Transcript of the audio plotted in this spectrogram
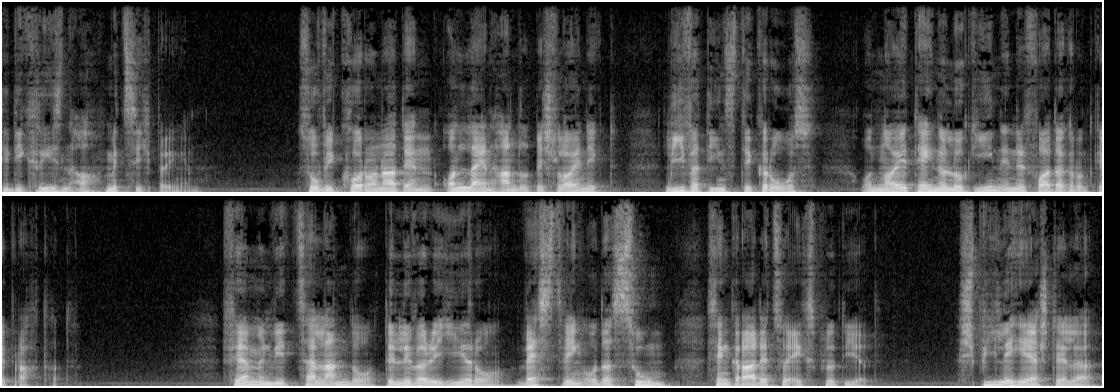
die die Krisen auch mit sich bringen. So wie Corona den Onlinehandel beschleunigt, Lieferdienste groß und neue Technologien in den Vordergrund gebracht hat. Firmen wie Zalando, Delivery Hero, Westwing oder Zoom sind geradezu explodiert. Spielehersteller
